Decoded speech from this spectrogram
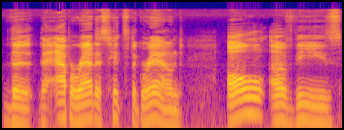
the the apparatus hits the ground, all of these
